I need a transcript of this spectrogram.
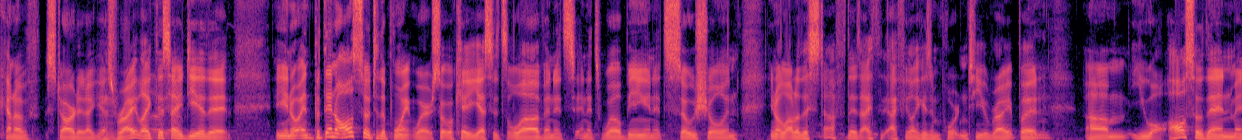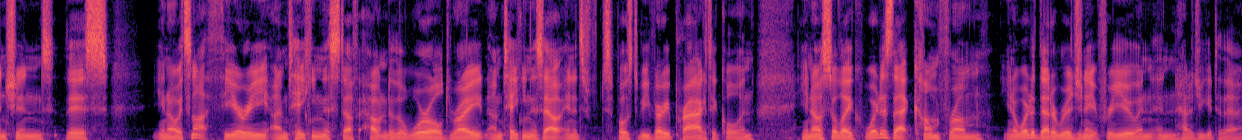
kind of started, I guess, right? Like Oh, this yeah. idea that you know, and but then also to the point where so okay, yes, it's love and it's and it's well being and it's social and you know a lot of this stuff that I th- I feel like is important to you, right? But Mm-hmm. um, you also then mentioned this. You know, it's not theory. I'm taking this stuff out into the world, right? I'm taking this out, and it's supposed to be very practical. And you know, so like, where does that come from? You know, where did that originate for you, and and how did you get to that?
